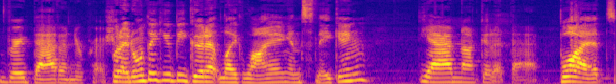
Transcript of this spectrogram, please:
Very bad under pressure. But I don't think you'd be good at like lying and snaking. Yeah, I'm not good at that. But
